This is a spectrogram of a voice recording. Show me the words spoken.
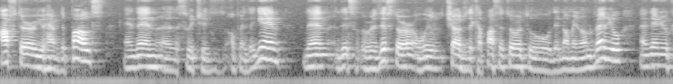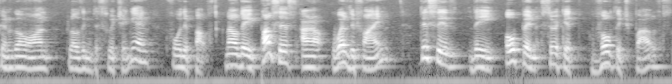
after you have the pulse and then uh, the switch is opened again, then this resistor will charge the capacitor to the nominal value and then you can go on closing the switch again for the pulse. Now the pulses are well defined. This is the open circuit voltage pulse,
